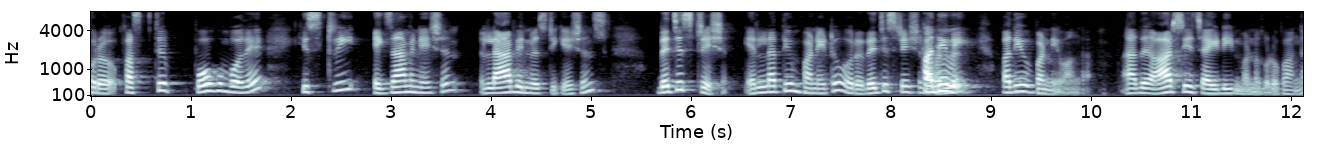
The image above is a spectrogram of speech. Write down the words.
ஒரு ஃபஸ்ட்டு போகும்போதே history examination lab investigations registration எல்லாத்தையும் பண்ணிவிட்டு ஒரு ரெஜிஸ்ட்ரேஷன் பதிவு. பதிவு பண்ணிவாங்க அது ஆர்சிஹெச் ஐடின்னு பண்ண கொடுப்பாங்க.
